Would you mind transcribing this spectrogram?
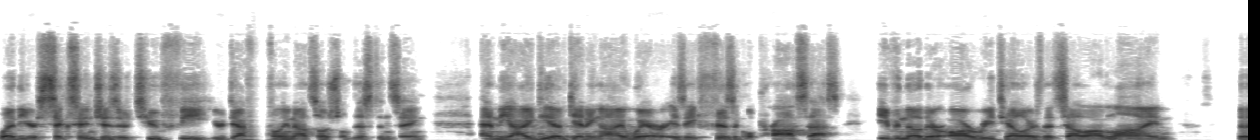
whether you're six inches or two feet, you're definitely not social distancing. And the idea of getting eyewear is a physical process. Even though there are retailers that sell online, the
